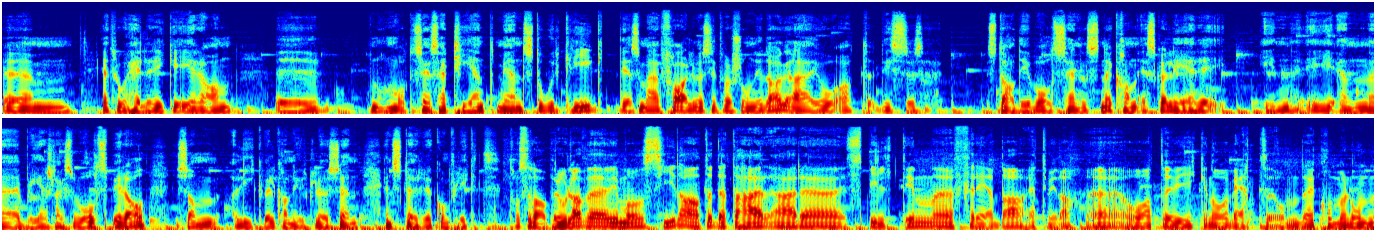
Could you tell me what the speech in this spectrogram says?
jeg tror heller ikke Iran på noen måte ser seg tjent med en stor krig. Det som er farlig med situasjonen i dag, er jo at disse stadige voldshendelsene kan eskalere inn i en, eh, bli en slags voldsspiral som allikevel kan utløse en, en, større konflikt. Takk skal du ha, Per Olav. Eh, vi må si da at dette her er eh, spilt inn fredag ettermiddag, og at vi ikke nå vet om det kommer noen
